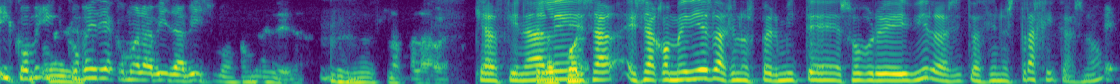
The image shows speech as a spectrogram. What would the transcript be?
Y, comedia. como la vida mismo. Comedia, esa es la palabra. Que al final esa, esa, comedia es la que nos permite sobrevivir a las situaciones trágicas, ¿no? E,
